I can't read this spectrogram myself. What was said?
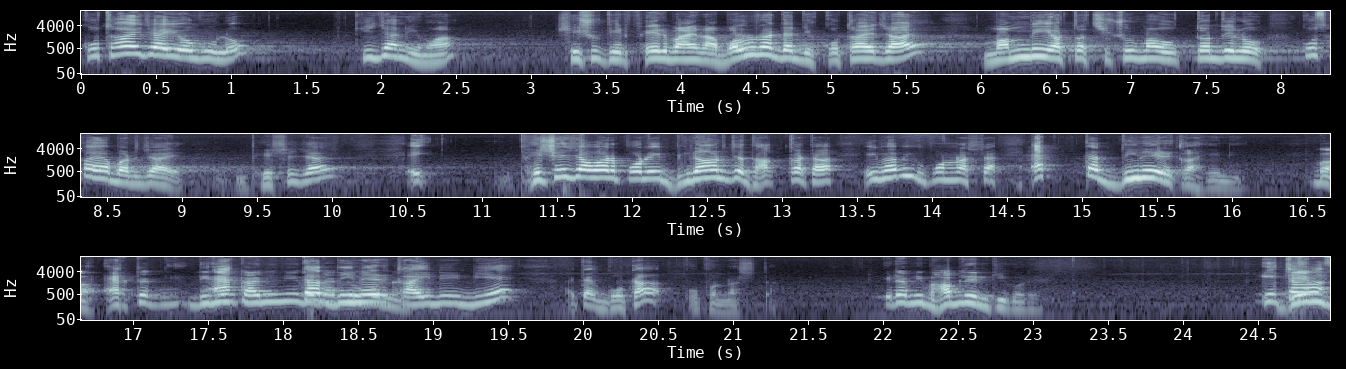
কোথায় যায় ওগুলো? কি জানি মা। শিশুটির ফের বায়না। বলো না জানি কোথায় যায়? মাম্মি অর্থাৎ শিশুর মা উত্তর দিল কোথায় আবার যায়? ভেসে যায়। এই ভেসে যাওয়ার পরে বিরাট যে ধাক্কাটা এইভাবেই উপন্যাসটা একটা দিনের কাহিনী। বাহ একটা দিনের কাহিনী নিয়ে একটা দিনের। কাহিনী নিয়ে একটা গোটা উপন্যাসটা। এটা আপনি ভাবলেন কি করে? জেমস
